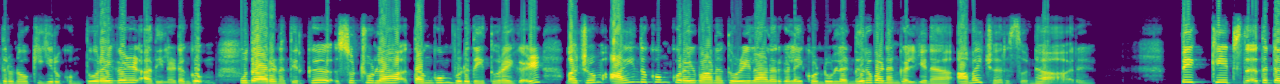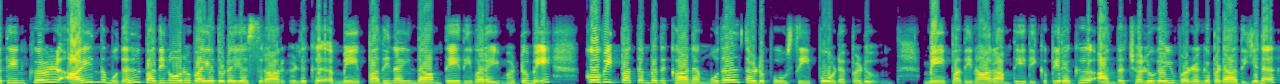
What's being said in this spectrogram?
எதிர்நோக்கி இருக்கும் துறைகள் அதில் அடங்கும் உதாரணத்திற்கு சுற்றுலா தங்கும் விடுதி துறைகள் மற்றும் ஐந்துக்கும் குறைவான தொழிலாளர்களை கொண்டுள்ள நிறுவனங்கள் என அமைச்சர் சொன்னார். பிக் கிட்ஸ் திட்டத்தின் கீழ் ஐந்து முதல் பதினோரு வயதுடைய சிறார்களுக்கு மே பதினைந்தாம் தேதி வரை மட்டுமே கோவிட் பத்தொன்பதுக்கான முதல் தடுப்பூசி போடப்படும். மே பதினாறாம் தேதிக்கு பிறகு அந்த சலுகை வழங்கப்படாது என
